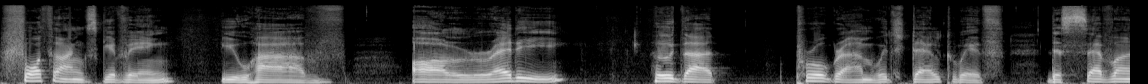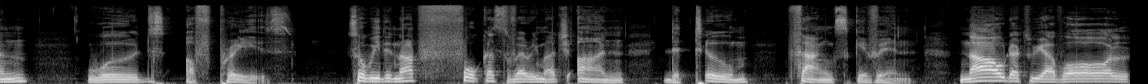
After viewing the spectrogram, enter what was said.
for Thanksgiving, you have already heard that program which dealt with the seven words of praise. So we did not focus very much on the term Thanksgiving. Now that we have all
